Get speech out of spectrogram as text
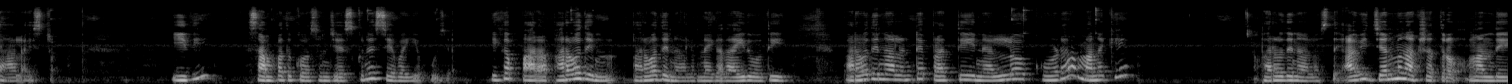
చాలా ఇష్టం. ఇది సంపద కోసం చేసుకునే శివయ్య పూజ. ఇక పర పర్వదిన పర్వదినాలు ఉన్నాయి కదా ఐదవది. పర్వదినాలు అంటే ప్రతి నెలలో కూడా మనకి పర్వదినాలు వస్తాయి. అవి జన్మ నక్షత్రం మంది.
